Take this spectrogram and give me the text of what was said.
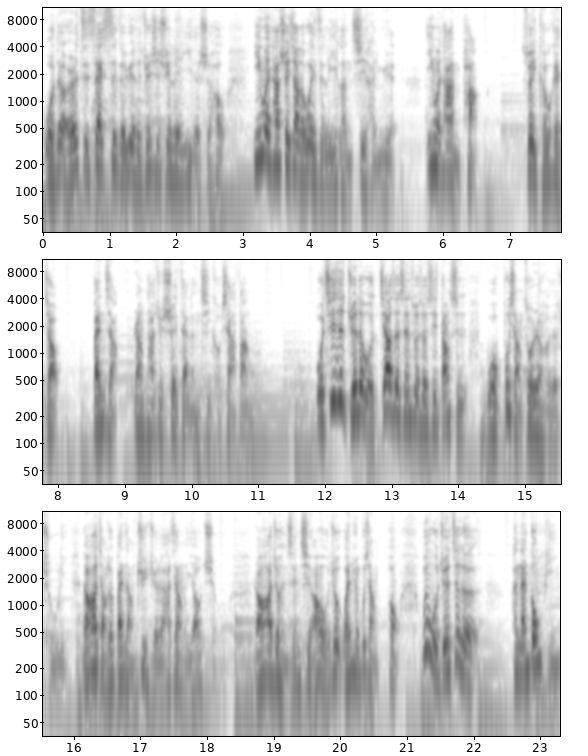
我的儿子在四个月的军事训练役的时候，因为他睡觉的位置离冷气很远，因为他很胖，所以可不可以叫班长让他去睡在冷气口下方？我其实觉得，我接到这个申诉的时候，其实当时我不想做任何的处理。然后他讲说班长拒绝了他这样的要求，然后他就很生气，然后我就完全不想碰，因为我觉得这个很难公平，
